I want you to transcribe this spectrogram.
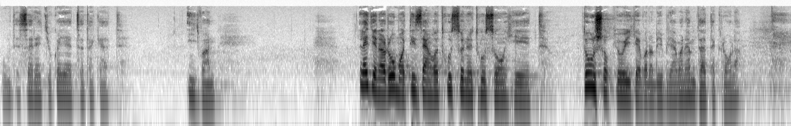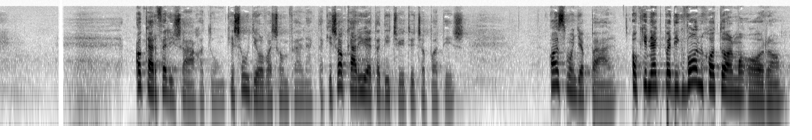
Ú, de szeretjük a jegyzeteket. Így van. Legyen a Róma 16, 25, 27. Túl sok jó ige van a Bibliában, nem tettek róla. Akár fel is állhatunk, és úgy olvasom fel nektek, és akár jöhet a dicsőítő csapat is. Azt mondja Pál, akinek pedig van hatalma arra,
